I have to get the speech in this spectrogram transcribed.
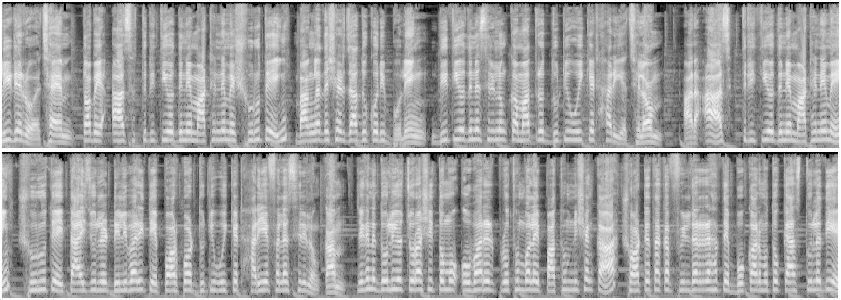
লিডে রয়েছে। তবে আজ তৃতীয় দিনে মাঠে নেমে শুরুতেই বাংলাদেশের জাদুকরি বোলিং দ্বিতীয় দিনে শ্রীলঙ্কা মাত্র দুটি উইকেট হারিয়েছিল। আর আজ তৃতীয় দিনে মাঠে নেমেই শুরুতেই তাইজুলের ডেলিভারিতে পরপর দুটি উইকেট হারিয়ে ফেলে শ্রীলঙ্কা। যেখানে দলীয় চৌরাশিতম ওভারের প্রথম বলে পাথম নিশাঙ্কা শর্টে থাকা ফিল্ডারের হাতে বোকার মতো ক্যাচ তুলে দিয়ে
